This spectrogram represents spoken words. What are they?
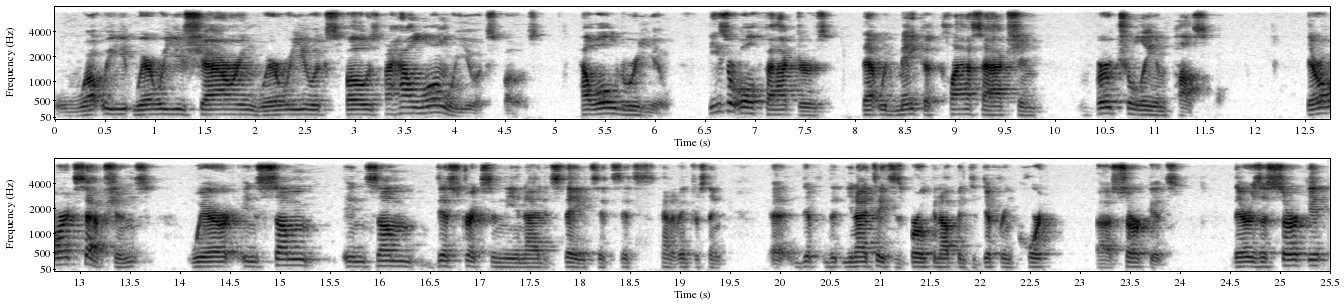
What were you, where were you showering? Where were you exposed? For how long were you exposed? How old were you? These are all factors that would make a class action virtually impossible. There are exceptions where in some in some districts in the United States, it's it's kind of interesting. Uh, diff- the United States is broken up into different court uh, circuits. There is a circuit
